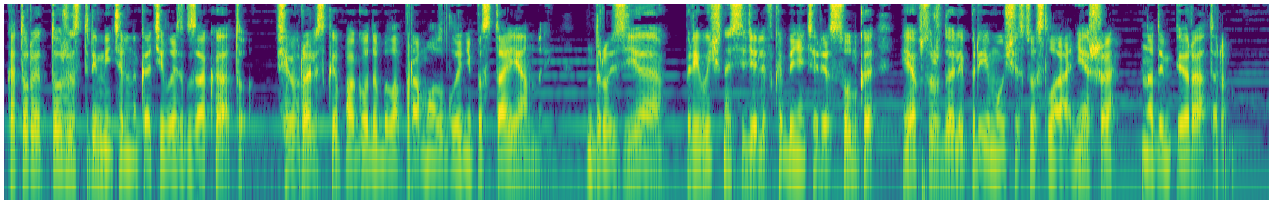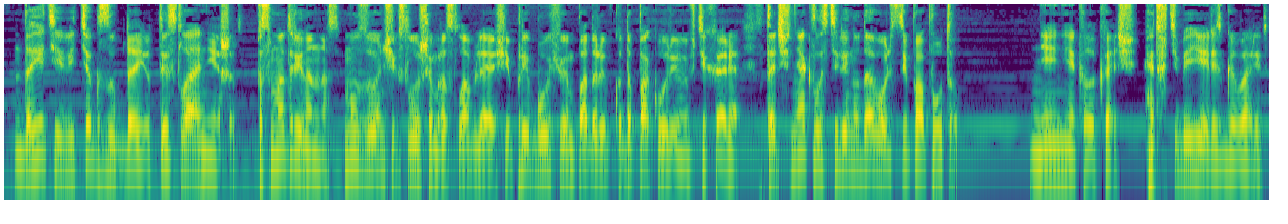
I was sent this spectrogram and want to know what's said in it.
которая тоже стремительно катилась к закату. Февральская погода была промозглой и непостоянной. Друзья привычно сидели в кабинете рисунка и обсуждали преимущества Слоанеша над Императором. «Да эти Витек зуб дают, ты Слоанешет. Посмотри на нас, музончик слушаем расслабляющий, прибухиваем под рыбку да покуриваем втихаря. Точняк властелин удовольствий попутал». «Не-не, Колкач, это в тебе ересь говорит.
